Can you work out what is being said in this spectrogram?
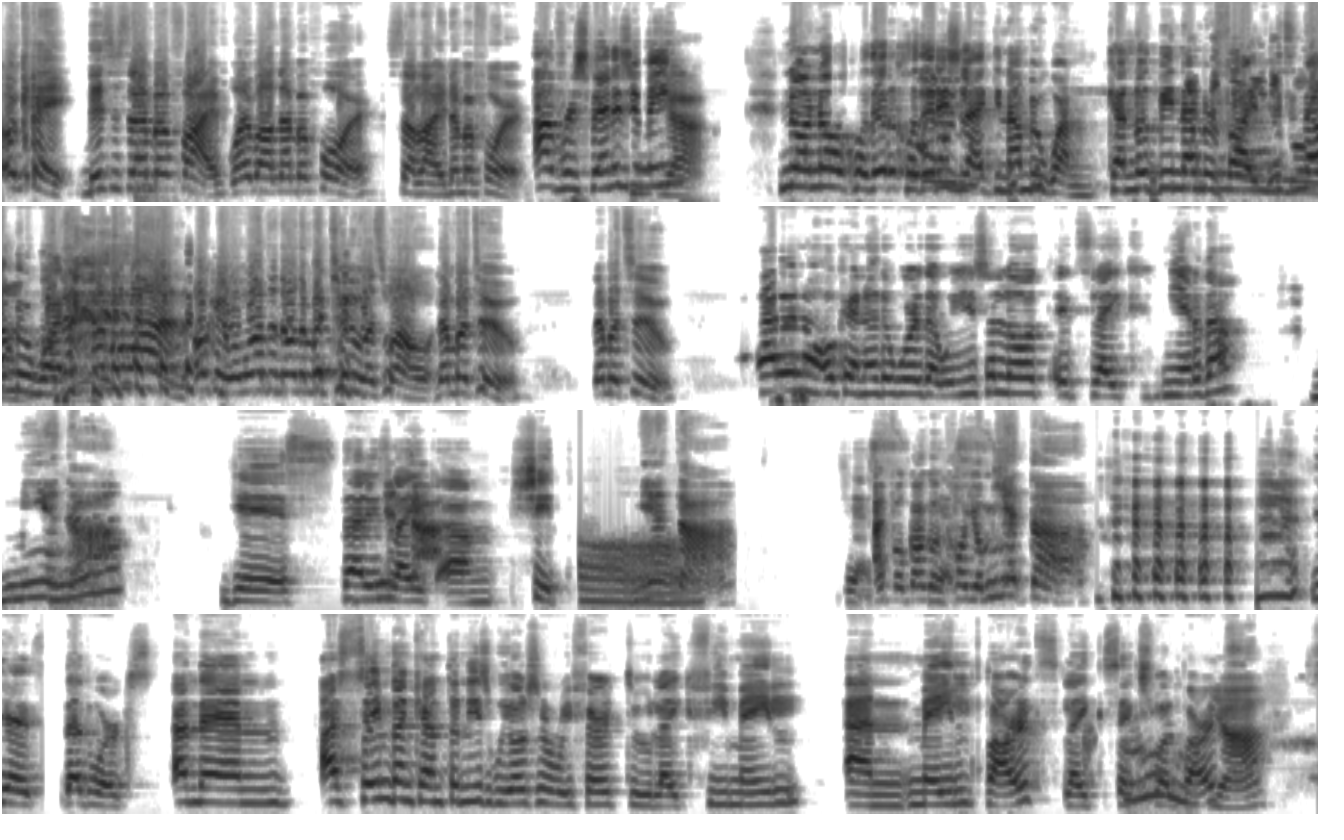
okay, this is number five. What about number four? Salai, number four. ah, for Spanish, you mean? Yeah. No, no, joder, joder is like number one. Cannot be number five. It's number Oh, one. that's number one. Okay, we want to know number two as well. Number two. Number two. I don't know. Okay, another word that we use a lot. It's like mierda. Mierda. Yes, that is Mierda. like um shit. Oh. Mierda. Yes, I forgot to yes. call you mierda. yes, that works. And then, as same than Cantonese, we also refer to like female and male parts, like sexual Ooh. parts. Yeah.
